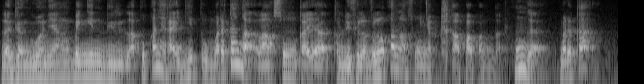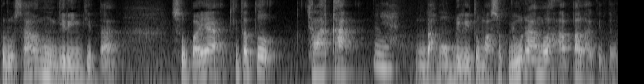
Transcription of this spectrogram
Lah gangguan yang pengen dilakukan ya kayak gitu. Mereka nggak langsung kayak kalau di film-film kan langsung nyekek apa apa enggak enggak mereka berusaha menggiring kita supaya kita tuh celaka. Iya. entah mobil itu masuk jurang lah apalah gitu.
